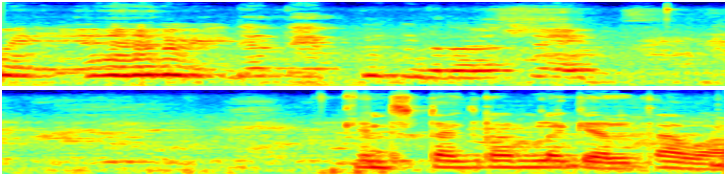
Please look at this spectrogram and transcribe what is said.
వీడియో తీస్తుంది ఇన్స్టాగ్రామ్లోకి వెళ్తావా?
